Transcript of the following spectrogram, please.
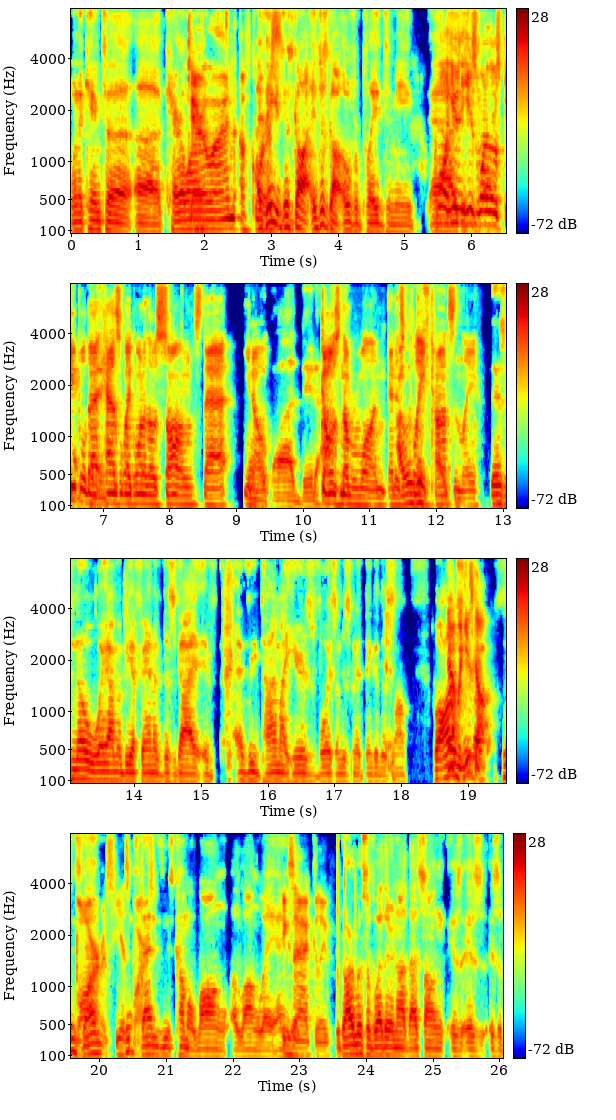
when it came to uh, Caroline. Caroline, of course. I think it just got it just got overplayed to me. well, he's, he's one of those people that has like one of those songs that you oh know God, dude. goes number one and is played just constantly. There's no way I'm gonna be a fan of this guy if every time I hear his voice, I'm just gonna think of this Yeah. song. But Yeah, honestly, but he's got since then, he has since bars. then he's come a long a long way. And Exactly. regardless of whether or not that song is is is a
